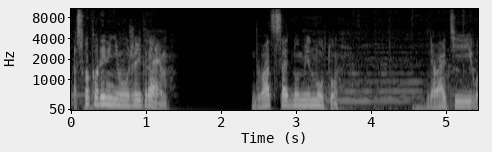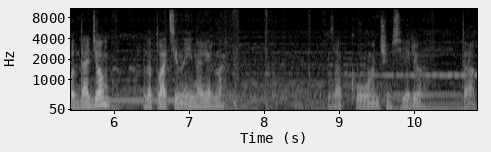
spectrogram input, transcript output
А сколько времени мы уже играем? 21 минуту. Давайте вот дойдем до плотины и, наверное, закончим серию. Так.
